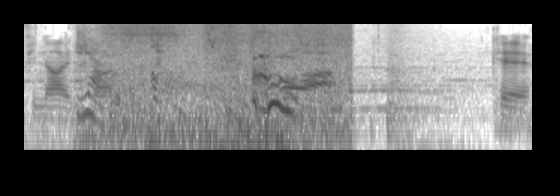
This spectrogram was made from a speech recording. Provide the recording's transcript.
finalen Ja. Schaden. Okay.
